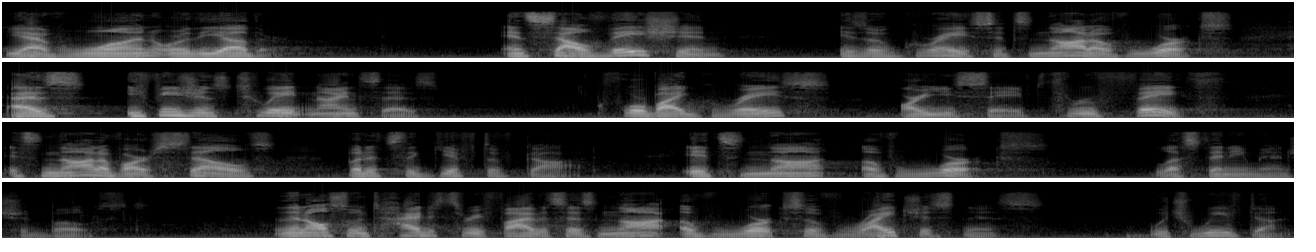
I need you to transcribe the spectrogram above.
You have one or the other. And salvation is of grace, it's not of works. As Ephesians 2 8 9 says, For by grace are ye saved, through faith. It's not of ourselves, but it's the gift of God. It's not of works, lest any man should boast. And then also in Titus 3 5, it says, Not of works of righteousness, which we've done,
